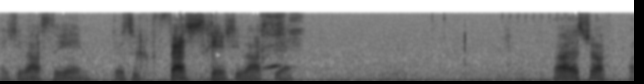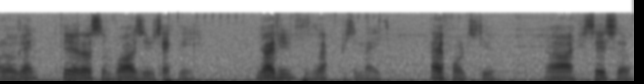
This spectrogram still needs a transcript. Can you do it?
and she lost the game. It was the fastest game she lost yet. Wow, that's rough. Go again? I think I lost some velocity technique. No, I think this is enough for tonight. I have more to do. Ah, uh, if you say so.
